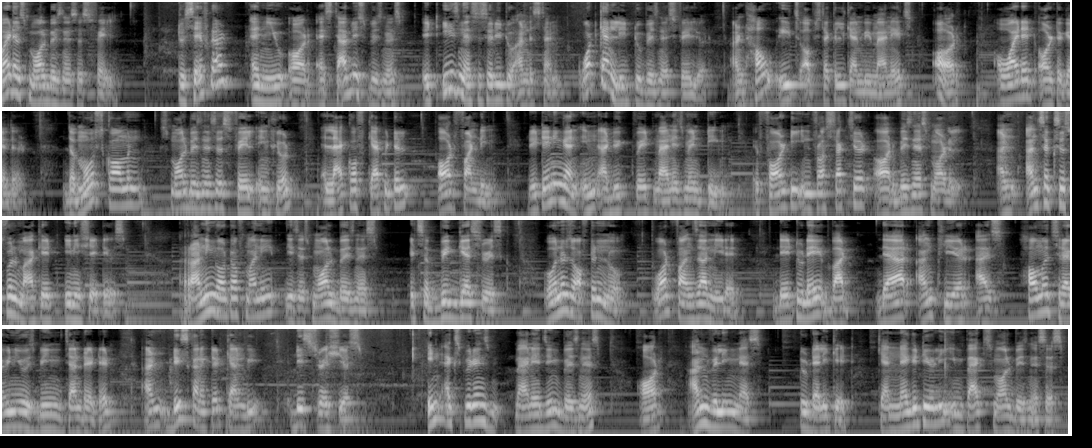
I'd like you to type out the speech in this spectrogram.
Why do small businesses fail? To safeguard a new or established business, it is necessary to understand what can lead to business failure and how each obstacle can be managed or avoided altogether. The most common small businesses fail include a lack of capital or funding, retaining an inadequate management team, a faulty infrastructure or business model, and unsuccessful market initiatives. Running out of money is a small business. It's a biggest risk. Owners often know what funds are needed day to day, but they are unclear as how much revenue is being generated and disconnected can be distressous. Inexperience managing business or unwillingness to delegate can negatively impact small businesses,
